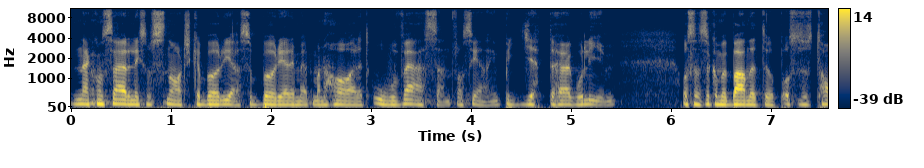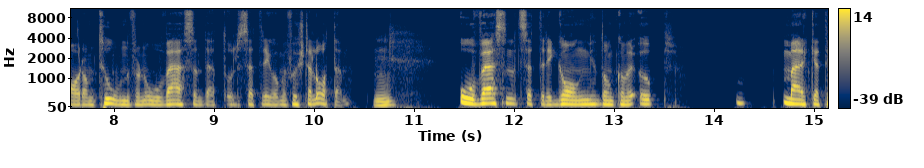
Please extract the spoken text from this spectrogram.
när konserten liksom snart ska börja så börjar det med att man hör ett oväsen från scenen på jättehög volym. Och sen så kommer bandet upp och så tar de ton från oväsendet och sätter igång med första låten. Mm. Oväsendet sätter igång, de kommer upp, märker att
